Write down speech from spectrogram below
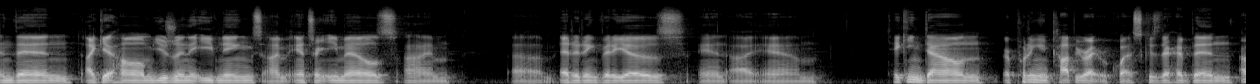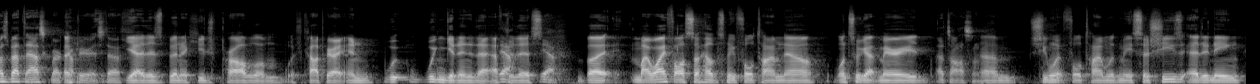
And then I get home. Usually in the evenings, I'm answering emails, I'm um, editing videos, and I am taking down or putting in copyright requests because there have been I was about to ask about copyright stuff. yeah, there's been a huge problem with copyright, and we, we can get into that after Yeah, this. yeah. But my wife also helps me full time now. Once we got married, That's awesome. um, she went full time with me, so she's editing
